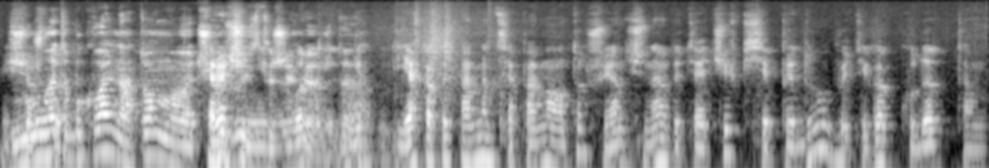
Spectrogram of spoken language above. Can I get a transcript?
еще ну, это буквально о том, чем Короче, жизнь ты живешь, вот, да. Не, я в какой-то момент себя поймал о том, что я начинаю вот эти ачивки себе придумывать и как куда-то там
